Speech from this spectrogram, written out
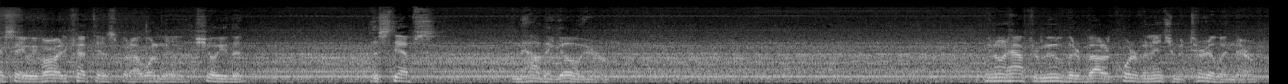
I say, we've already cut this, but I wanted to show you that the steps and how they go here. We don't have to remove but about a quarter of an inch of material in there.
